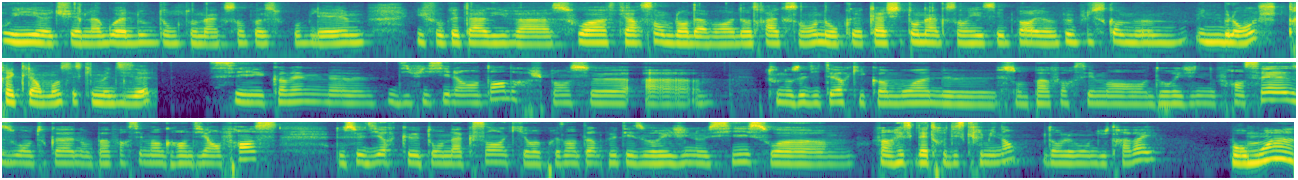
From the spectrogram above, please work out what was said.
Oui, euh, tu viens de la Guadeloupe, donc ton accent pose problème. Il faut que tu arrives à soit faire semblant d'avoir un autre accent, donc cacher ton accent et essayer de parler un peu plus comme une blanche, très clairement, c'est ce qu'il me disait. C'est quand même difficile à entendre. Je pense à tous nos auditeurs qui, comme moi, ne sont pas forcément d'origine française ou en tout cas n'ont pas forcément grandi en France, de se dire que ton accent qui représente un peu tes origines aussi soit, enfin, risque d'être discriminant dans le monde du travail? Pour moi,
